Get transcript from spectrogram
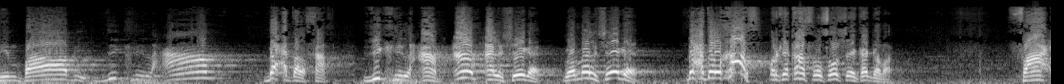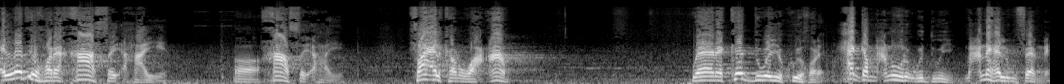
min baabi dikri اlcaam bacda alkhaas dikri اlcaam caam aa la sheegaa goormaa la sheegaa bacda alkhaas markay khaas la soo sheeg ka gada faaciladii hore khaasay ahaayeen khaasay ahaayeen faacilkanu waa caam. Waana ka duwanya kuwii hore. Xagga macnuhuna uga duwan yahi macnaha lagu fahma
